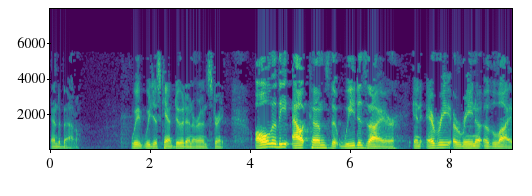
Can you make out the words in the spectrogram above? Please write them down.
and to battle. We, we just can't do it in our own strength. All of the outcomes that we desire in every arena of life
